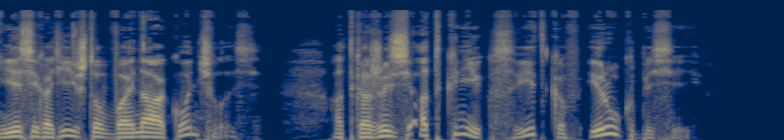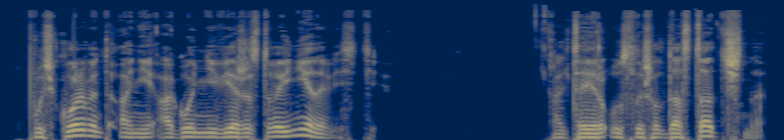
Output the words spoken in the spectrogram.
Если хотите, чтобы война окончилась, откажитесь от книг, свитков и рукописей. Пусть кормят они огонь невежества и ненависти. Альтаир услышал достаточно,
